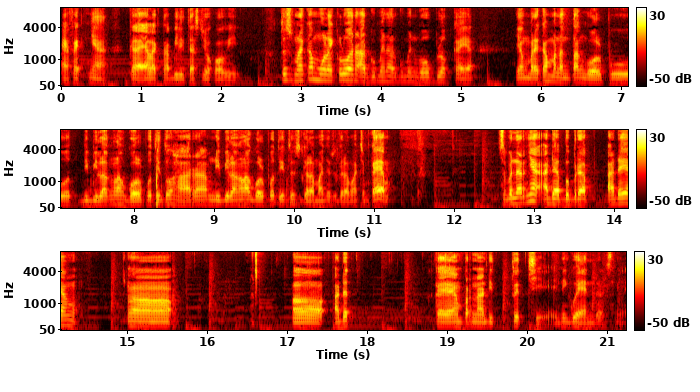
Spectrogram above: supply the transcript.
efeknya ke elektabilitas Jokowi. Terus mereka mulai keluar argumen-argumen goblok kayak yang mereka menentang golput, dibilanglah golput itu haram, dibilanglah golput itu segala macam segala macam. Kayak sebenarnya ada beberapa ada yang uh, uh, ada kayak yang pernah di tweet sih ini gue endorse nih.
